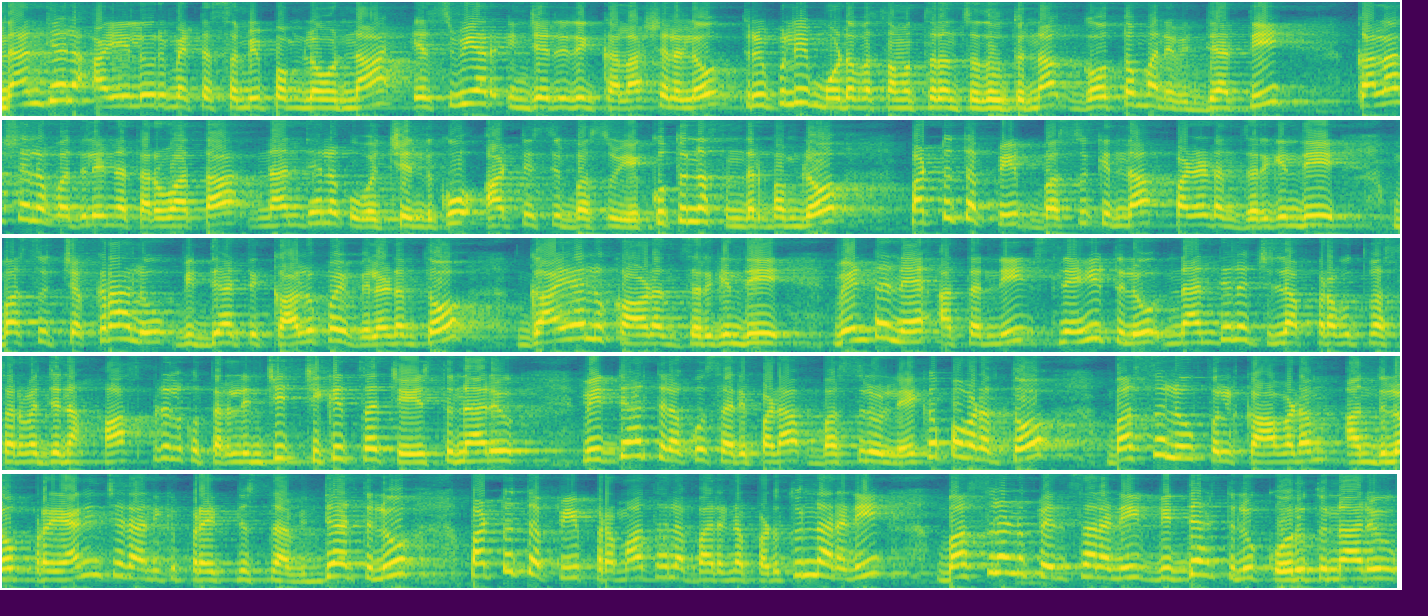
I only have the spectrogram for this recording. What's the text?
నంద్యాల అయ్యలూరు మెట్ట సమీపంలో ఉన్న ఎస్వీఆర్ ఇంజనీరింగ్ కళాశాలలో త్రిపులి మూడవ సంవత్సరం చదువుతున్న గౌతమ్ అనే విద్యార్థి కళాశాల వదిలిన తర్వాత నంద్యాలకు వచ్చేందుకు ఆర్టీసీ బస్సు ఎక్కుతున్న సందర్భంలో పట్టుతప్పి బస్సు కింద పడడం జరిగింది. బస్సు చక్రాలు విద్యార్థి కాలుపై వెళ్ళడంతో గాయాలు కావడం జరిగింది. వెంటనే అతన్ని స్నేహితులు నంద్యాల జిల్లా ప్రభుత్వ సర్వజన హాస్పిటల్కు తరలించి చికిత్స చేయిస్తున్నారు. విద్యార్థులకు సరిపడా బస్సులు లేకపోవడంతో బస్సులు ఫుల్ కావడం అందులో ప్రయాణించడానికి ప్రయత్నిస్తున్న విద్యార్థులు పట్టుతప్పి ప్రమాదాల బారిన పడుతున్నారని బస్సులను పెంచాలని విద్యార్థులు కోరుతున్నారు.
